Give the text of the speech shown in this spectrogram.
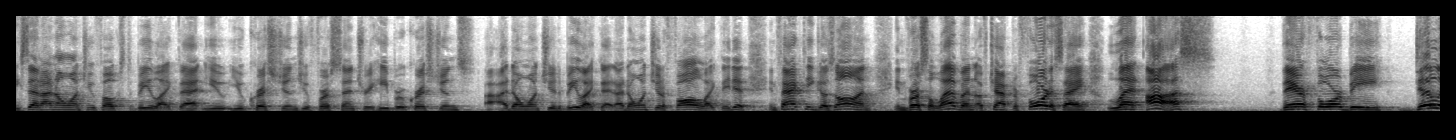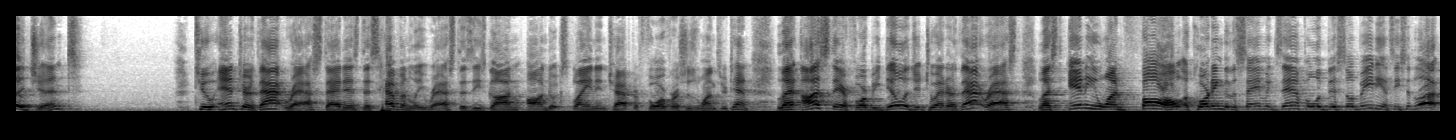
He said, I don't want you folks to be like that, you, you Christians, you first century Hebrew Christians. I don't want you to be like that. I don't want you to fall like they did. In fact, he goes on in verse 11 of chapter 4 to say, Let us therefore be diligent to enter that rest, that is, this heavenly rest, as he's gone on to explain in chapter 4, verses 1 through 10. Let us therefore be diligent to enter that rest, lest anyone fall according to the same example of disobedience. He said, Look,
